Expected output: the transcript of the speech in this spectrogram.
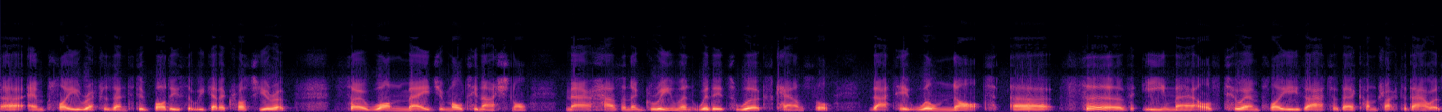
uh, employee representative bodies that we get across Europe. So one major multinational now has an agreement with its works council that it will not uh, serve emails to employees out of their contracted hours.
